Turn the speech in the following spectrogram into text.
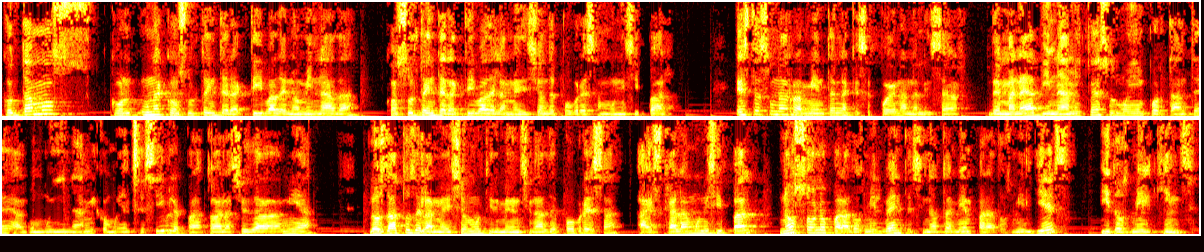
Contamos con una consulta interactiva denominada Consulta Interactiva de la Medición de Pobreza Municipal. Esta es una herramienta en la que se pueden analizar de manera dinámica, eso es muy importante, algo muy dinámico, muy accesible para toda la ciudadanía, los datos de la medición multidimensional de pobreza a escala municipal, no solo para 2020, sino también para 2010 y 2015.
